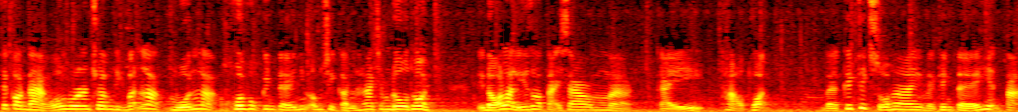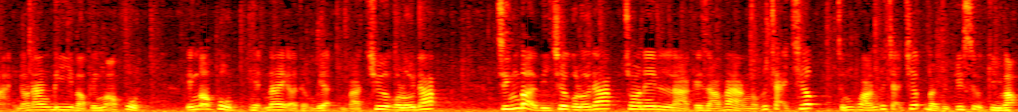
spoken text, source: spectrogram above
Thế còn đảng của ông Donald Trump thì vẫn là muốn là khôi phục kinh tế nhưng ông chỉ cần 200 đô thôi. Thì đó là lý do tại sao mà cái thảo thuận về kích thích số 2 về kinh tế hiện tại nó đang đi vào cái ngõ cụt. Cái ngõ cụt hiện nay ở thượng viện và chưa có lối đáp. Chính bởi vì chưa có lối đáp cho nên là cái giá vàng nó cứ chạy trước chứng khoán cứ chạy trước bởi vì cái sự kỳ vọng.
